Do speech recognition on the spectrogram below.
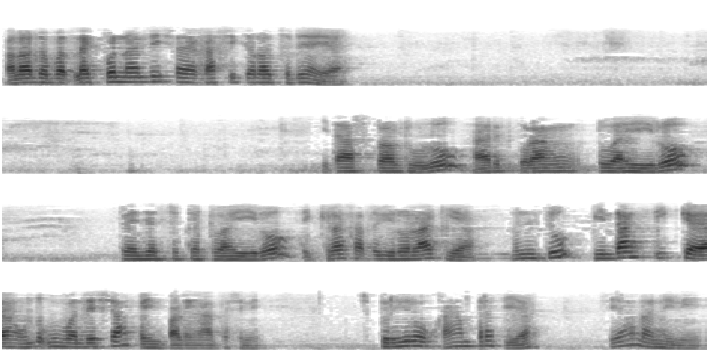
Kalau dapat lag pun nanti saya kasih ke rogernya ya. Kita scroll dulu hari kurang dua hero Ranger juga dua hero tiga satu hero lagi ya. Menuju bintang tiga ya untuk membantu siapa yang paling atas ini? Superhero kampret ya. Sialan ini.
